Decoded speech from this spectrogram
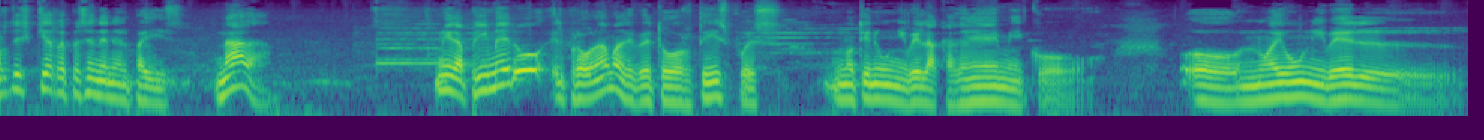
Ortiz, ¿qué representa en el país? Nada. Mira, primero el programa de Beto Ortiz pues no tiene un nivel académico o no hay un nivel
